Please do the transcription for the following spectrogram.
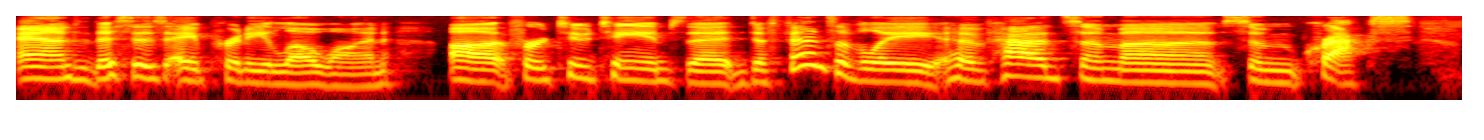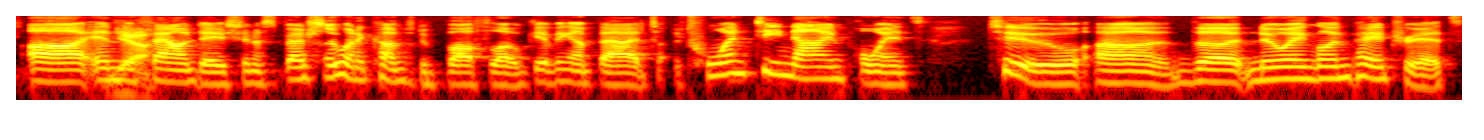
and this is a pretty low one uh, for two teams that defensively have had some uh, some cracks uh, in yeah. the foundation, especially when it comes to Buffalo, giving up that 29 points to uh, the New England Patriots.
